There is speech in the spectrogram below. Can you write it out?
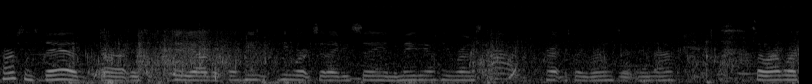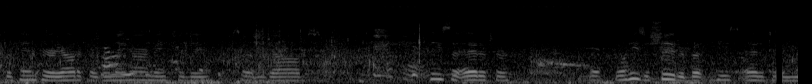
Carson's dad uh, is a videographer. He he works at ABC in the media. He runs practically runs it, and I so I work with him periodically when they hire me to do certain jobs. He's the editor. Well, he's a shooter, but he's editing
